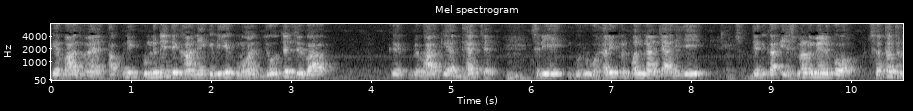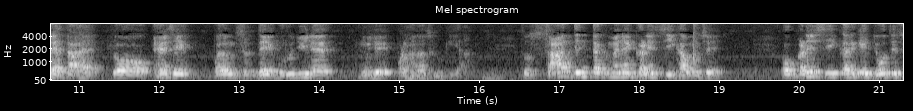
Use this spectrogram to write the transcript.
के बाद मैं अपनी कुंडली दिखाने के लिए वहाँ ज्योतिष विभाग विभाग के अध्यक्ष हम्म। श्री गुरु हरि प्रपन्नाचार्य जी अच्छा। जिनका स्मरण मेरे को सतत रहता है तो ऐसे परम श्रद्धे गुरु जी ने मुझे पढ़ाना शुरू किया। तो सात दिन तक मैंने गणित सीखा उनसे और गणित सीख करके ज्योतिष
